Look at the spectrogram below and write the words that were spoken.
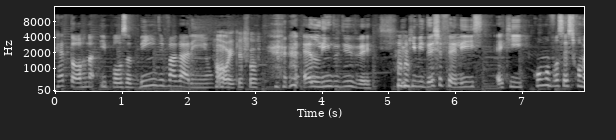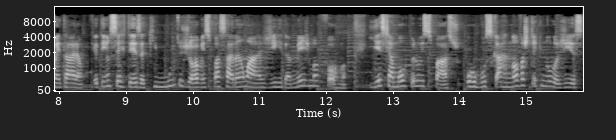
retorna e pousa bem devagarinho. Oi, que fofo. é lindo de ver. E o que me deixa feliz é que, como vocês comentaram, eu tenho certeza que muitos jovens passarão a agir da mesma forma. E esse amor pelo espaço, por buscar novas tecnologias,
